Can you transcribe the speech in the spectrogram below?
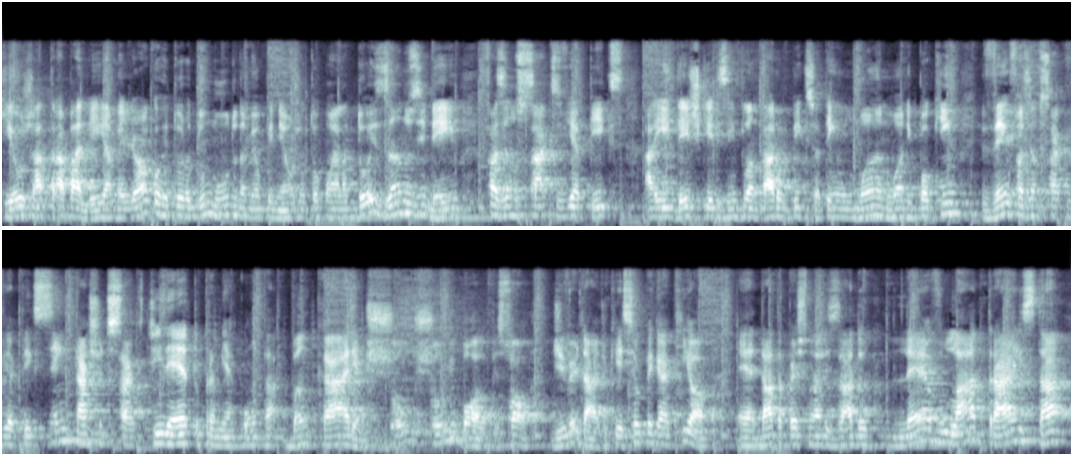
que eu já trabalhei, a melhor corretora do mundo, na minha opinião. Já estou com ela dois anos e meio fazendo saques via Pix, aí desde que eles implantaram o Pix, já tem um ano, um ano e pouquinho, venho fazendo saque via Pix sem taxa de saque direto para minha conta bancária. Show, show de bola, pessoal de verdade, ok? Se eu pegar aqui, ó, é, data personalizada, eu levo lá atrás, tá?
